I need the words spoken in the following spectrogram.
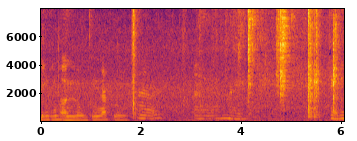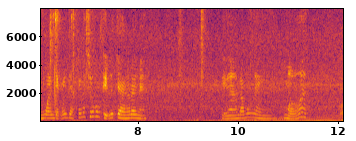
đứng cứng hình luôn cứng ngắc luôn à à này thì liên quan giặt mấy giặt cái nó xuống không kịp nó tràn ở đây nè thì là đóng cái này mở à mở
